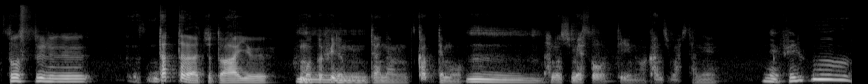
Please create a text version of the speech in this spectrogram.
そうするだったらちょっとああいうフモトフィルムみたいなのを使ってもうん。楽しめそうっていうのは感じましたね。ね、フィルム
